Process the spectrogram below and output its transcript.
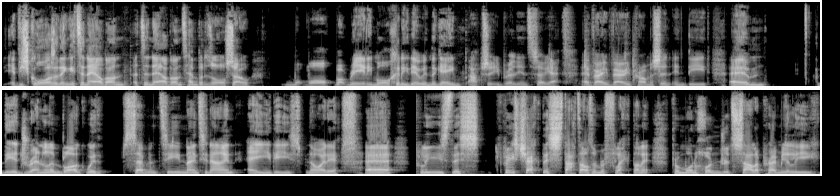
if he scores, I think it's a nailed on, it's a nailed on 10, but it's also what more? What really more can he do in the game? Absolutely brilliant. So yeah, uh, very very promising indeed. Um, the adrenaline blog with 1799 AEDs, no idea. Uh, please this please check this stat out and reflect on it. From 100 Salah Premier League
